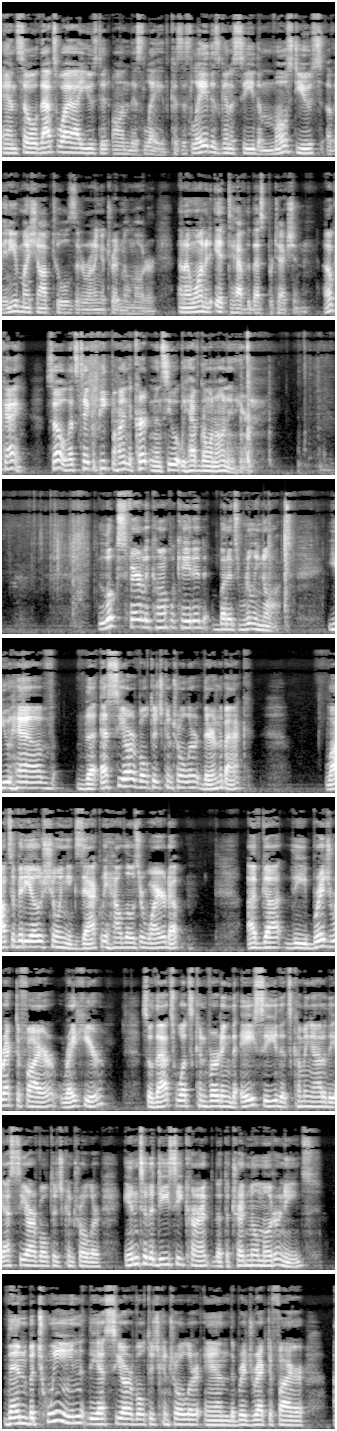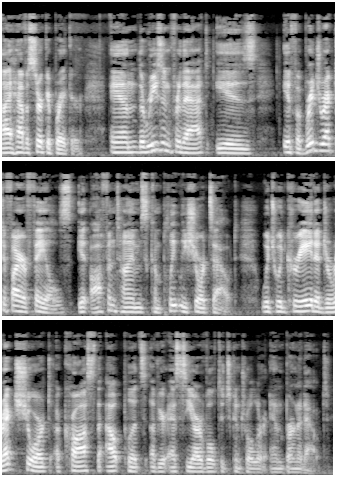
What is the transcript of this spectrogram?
And so that's why I used it on this lathe, because this lathe is going to see the most use of any of my shop tools that are running a treadmill motor, and I wanted it to have the best protection. Okay, so let's take a peek behind the curtain and see what we have going on in here. Looks fairly complicated, but it's really not. You have the SCR voltage controller there in the back. Lots of videos showing exactly how those are wired up. I've got the bridge rectifier right here. So that's what's converting the AC that's coming out of the SCR voltage controller into the DC current that the treadmill motor needs. Then between the SCR voltage controller and the bridge rectifier, I have a circuit breaker. And the reason for that is if a bridge rectifier fails, it oftentimes completely shorts out, which would create a direct short across the outputs of your SCR voltage controller and burn it out.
